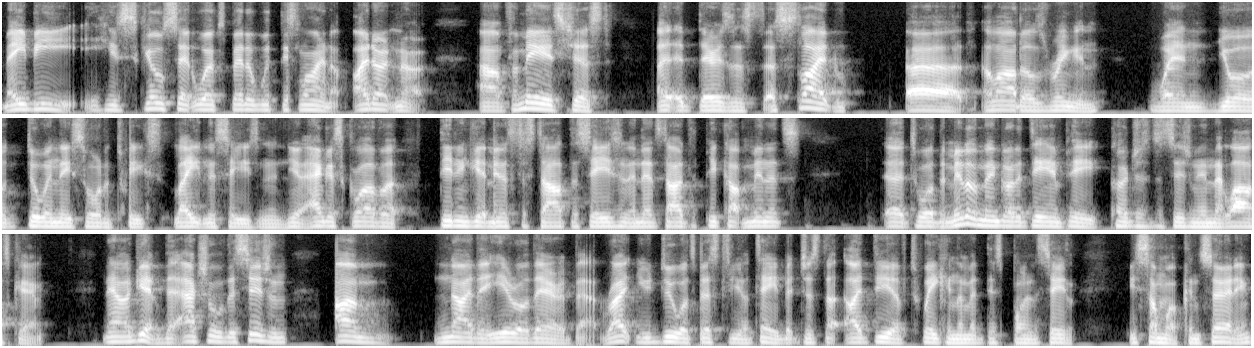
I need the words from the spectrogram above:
Maybe his skill set works better with this lineup. I don't know. Um, for me, it's just uh, there's a, a slight uh, alarm bells ringing when you're doing these sort of tweaks late in the season. And you know, Angus Glover didn't get minutes to start the season, and then started to pick up minutes uh, toward the middle and then got a DNP, coach's decision in that last game. Now, again, the actual decision, I'm neither here or there about, right? You do what's best for your team, but just the idea of tweaking them at this point in the season is somewhat concerning.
